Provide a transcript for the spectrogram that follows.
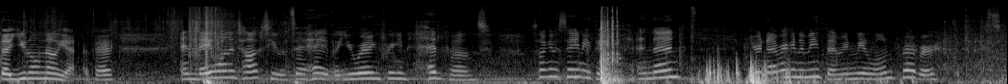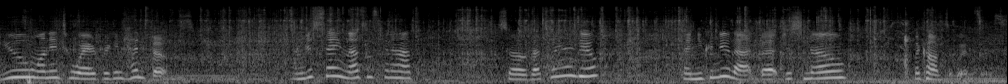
that you don't know yet, okay? And they want to talk to you and say, hey, but you're wearing freaking headphones. So I'm not going to say anything. And then you're never going to meet them. You're going to be alone forever you wanted to wear freaking headphones. I'm just saying that's what's to happen. So if that's what you're to do, then you can do that. But just know the consequences.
